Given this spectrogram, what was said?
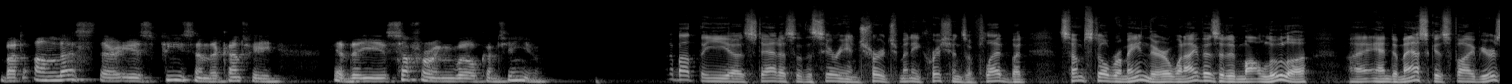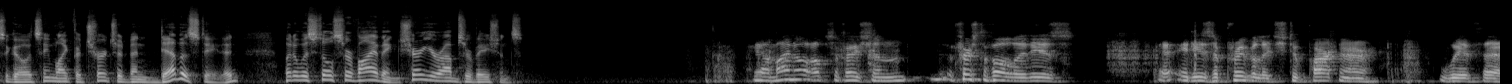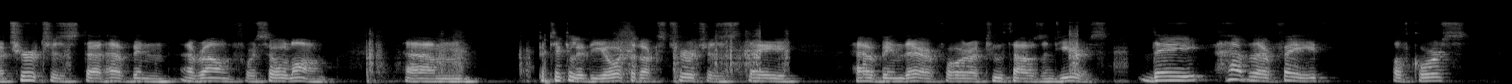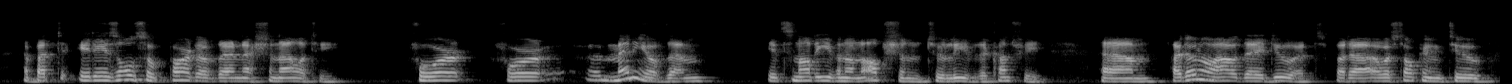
but unless there is peace in the country, uh, the suffering will continue. What about the uh, status of the Syrian church? Many Christians have fled, but some still remain there. When I visited Ma'lula uh, and Damascus five years ago, it seemed like the church had been devastated, but it was still surviving. Share your observations. Yeah, my observation. First of all, it is it is a privilege to partner with uh, churches that have been around for so long. Um, particularly the Orthodox churches, they have been there for uh, 2,000 years. They have their faith, of course, but it is also part of their nationality. For, for uh, many of them, it's not even an option to leave the country. Um, I don't know how they do it, but uh, I was talking to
